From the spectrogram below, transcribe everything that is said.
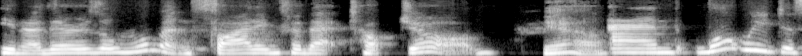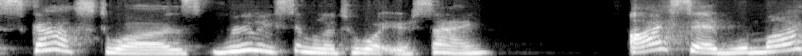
you know, there is a woman fighting for that top job. Yeah. And what we discussed was really similar to what you're saying. I said, well, my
